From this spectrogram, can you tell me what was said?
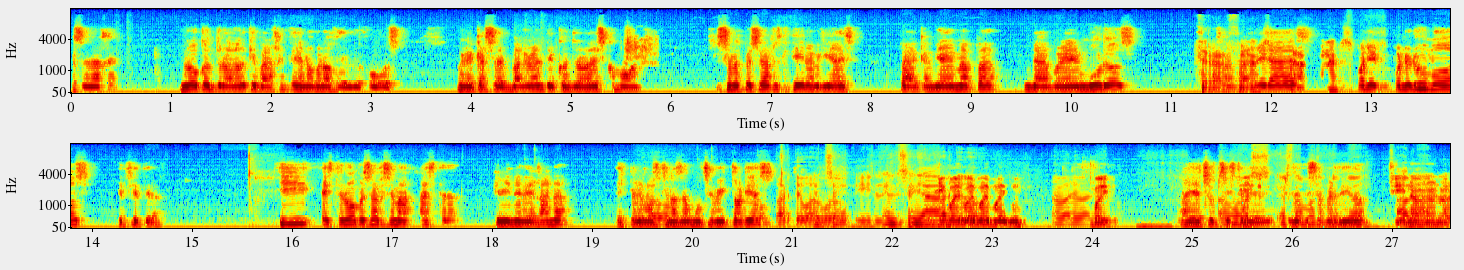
personaje, nuevo controlador que para la gente que no conoce de videojuegos, o en el caso de Valorant, el controlador es como, son los personajes que tienen habilidades para cambiar el mapa, para poner muros, cerrar o sea, zonas. barreras, cerrar zonas. poner, poner humos, etcétera. Y este nuevo personaje se llama Astra, que viene de Ghana. Esperemos Pero- que nos den muchas victorias. Comparte o algo. Ense- y enseñar. Sí, voy, voy, voy, voy, voy. Ah, vale, vale. voy. Haya hecho un chiste que- se ha perdido. Sí, no, no, no.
